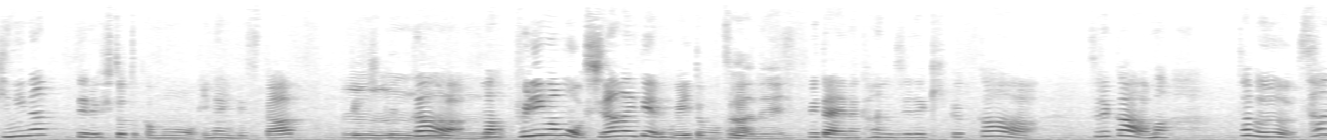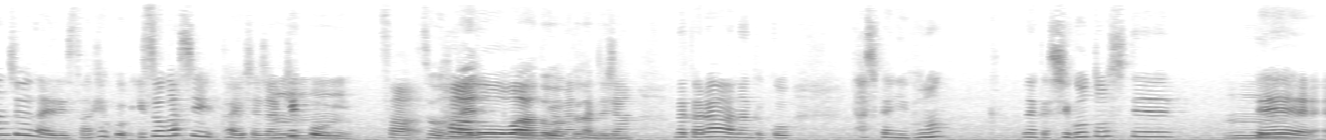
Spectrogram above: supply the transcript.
気になってる人とかもいないんですか？って聞くか、まあ不倫はもう知らない程度の方がいいと思うからね。みたいな感じで聞くかそれかまあ多分30代でさ結構忙しい会社じゃん、うんうん結構さ、ね。ハードワークな感じじゃん。だ,、からなんかこう確かにこのなんか仕事してうん。て、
